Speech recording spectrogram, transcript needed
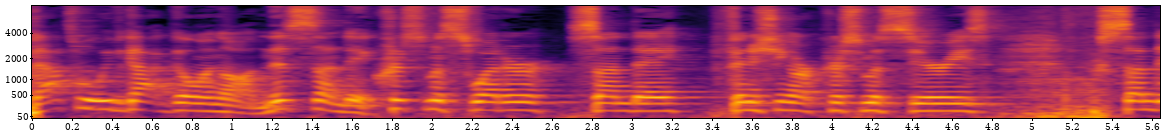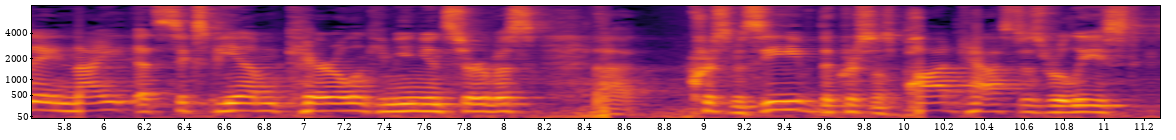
that's what we've got going on this Sunday. Christmas sweater Sunday, finishing our Christmas series. Sunday night at 6 p.m. Carol and Communion service. Uh, Christmas Eve, the Christmas podcast is released.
